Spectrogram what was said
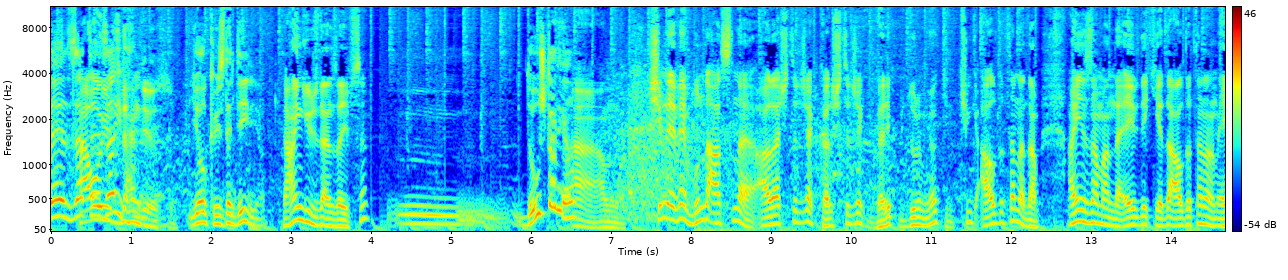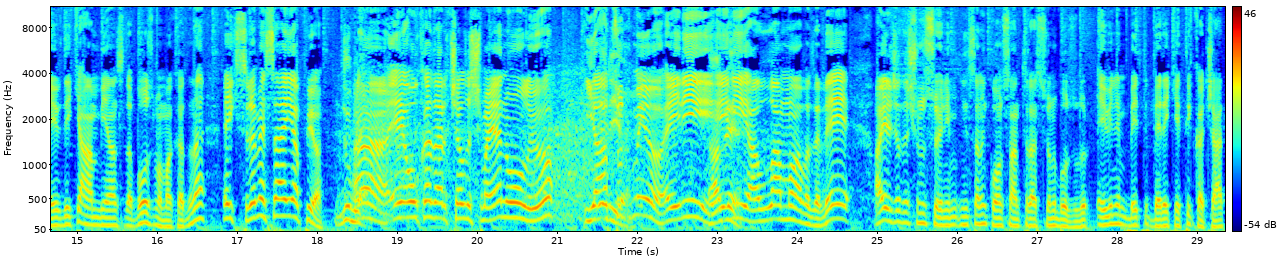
Ben zaten Ha o zayıfım yüzden ya. diyorsun. Yok yüzden değil ya. Hangi yüzden zayıfsın? Doğuştan ya. Ha anladım. Şimdi efendim bunda aslında araştıracak, karıştıracak garip bir durum yok ki. Çünkü aldatan adam aynı zamanda evdeki ya da aldatan hanım evdeki ambiyansı da bozmamak adına ekstra mesai yapıyor. Duble. Ha, e o kadar çalışmaya ne oluyor? Eriyor. tutmuyor. Eri, Tabii. eri Allah muhafaza. Ve ayrıca da şunu söyleyeyim. insanın konsantrasyonu bozulur. Evinin beti bereketi kaçar.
